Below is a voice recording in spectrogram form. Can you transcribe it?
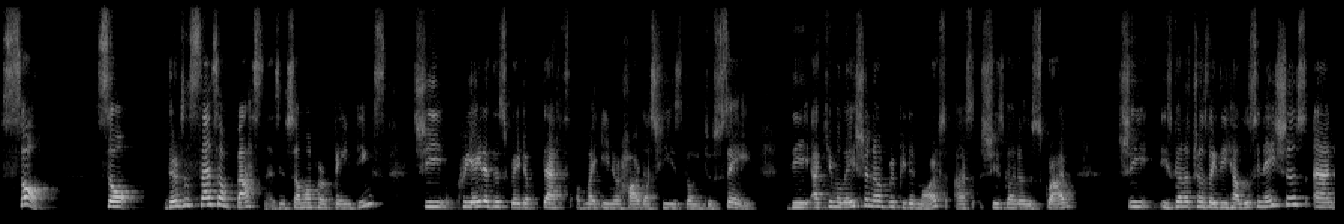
saw. So there's a sense of vastness in some of her paintings. She created this greater depth of my inner heart, as she is going to say. The accumulation of repeated marks, as she's going to describe, she is going to translate the hallucinations and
